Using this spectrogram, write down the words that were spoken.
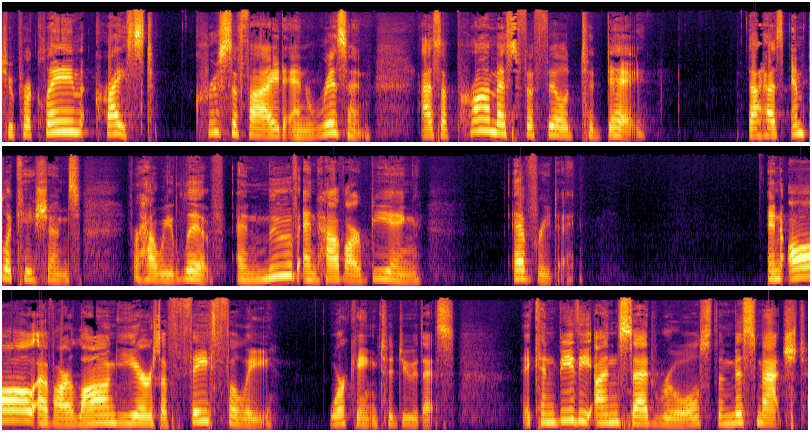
to proclaim Christ crucified and risen as a promise fulfilled today that has implications for how we live and move and have our being every day. In all of our long years of faithfully working to do this, it can be the unsaid rules, the mismatched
